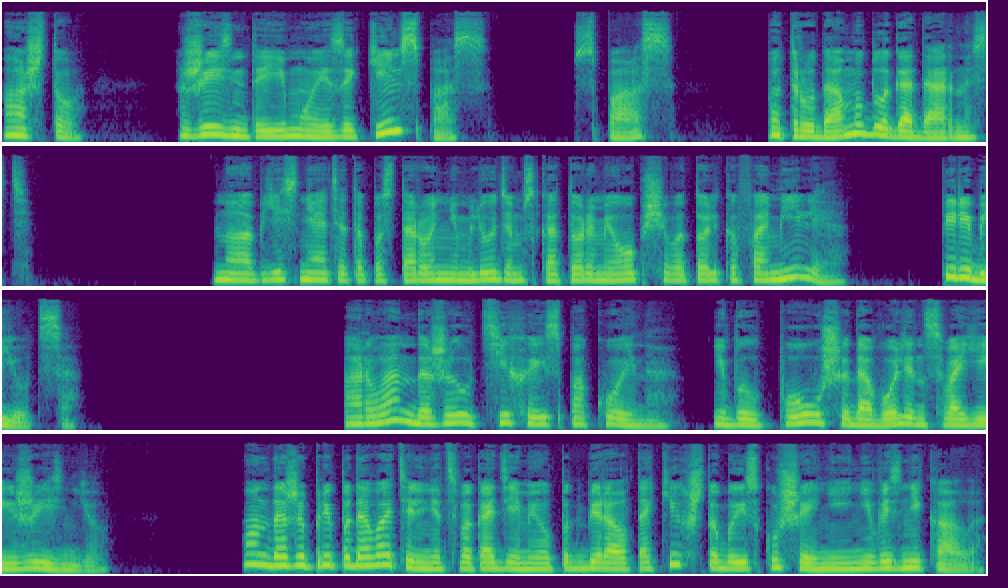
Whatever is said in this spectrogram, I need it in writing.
А что, жизнь-то ему Эзекиль спас? Спас. По трудам и благодарность. Но объяснять это посторонним людям, с которыми общего только фамилия, перебьются. Орландо жил тихо и спокойно и был по уши доволен своей жизнью. Он даже преподавательниц в академию подбирал таких, чтобы искушений не возникало.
